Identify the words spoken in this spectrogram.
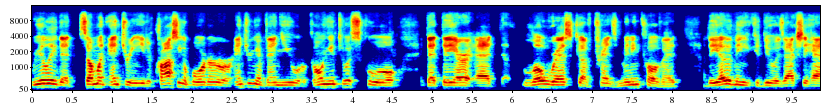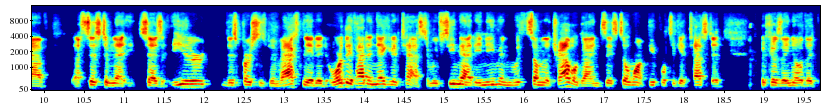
really that someone entering either crossing a border or entering a venue or going into a school that they are at low risk of transmitting covid the other thing you could do is actually have a system that says either this person's been vaccinated or they've had a negative test. And we've seen that and even with some of the travel guidance, they still want people to get tested because they know that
